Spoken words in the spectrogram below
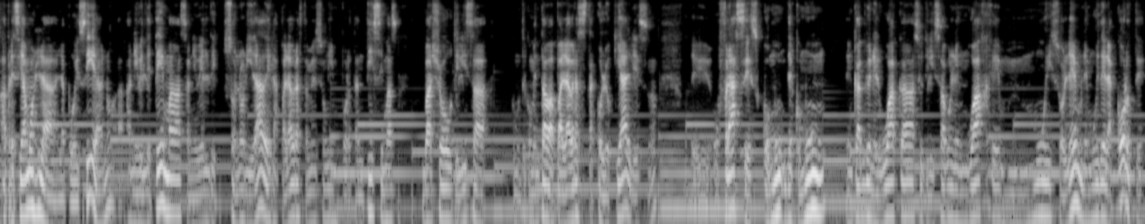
apreciamos la, la poesía, ¿no? A, nivel de temas, a nivel de sonoridades, las palabras también son importantísimas. Basho utiliza como te comentaba, palabras hasta coloquiales, eh, o frases común, de común. En cambio, en el Waka se utilizaba un lenguaje muy solemne, muy de la corte,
